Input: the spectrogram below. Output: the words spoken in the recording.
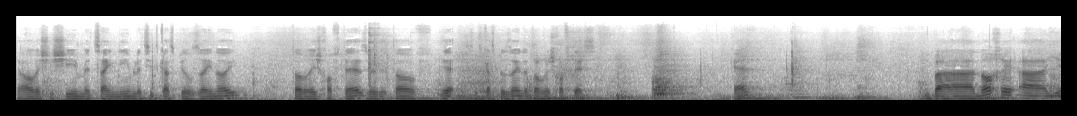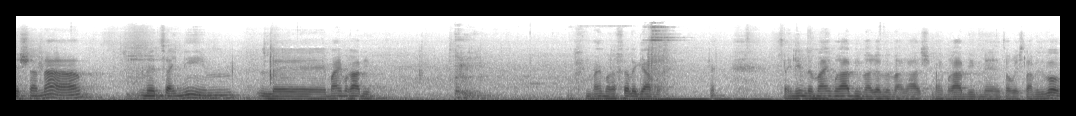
והאור השישים, מציינים לצדקס פרזוינוי, טוב ריש חופטס, וטוב, צדקס פרזוינוי טוב ריש חופטס. כן? בנוכי הישנה מציינים למים רבים. מים אחר לגמרי. מציינים למים רבים הרב מרש, מים רבים אה, תורש ל"ו.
